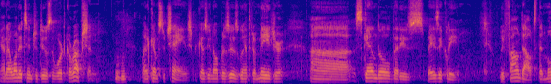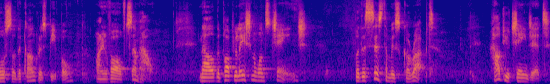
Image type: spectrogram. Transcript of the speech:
And I wanted to introduce the word corruption mm-hmm. when it comes to change, because, you know, Brazil is going through a major uh, scandal that is basically, we found out that most of the Congress people are involved somehow. Now, the population wants change, but the system is corrupt. How do you change it,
